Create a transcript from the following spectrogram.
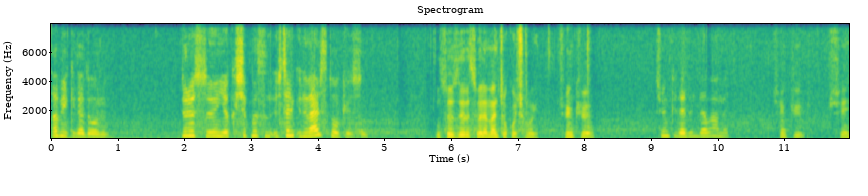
Tabii ki de doğru. Dürüstsün, yakışıklısın, üstelik üniversite okuyorsun. Bu sözleri söylemen çok hoşuma gitti. Çünkü Çünkü dedin devam et. çünkü şey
